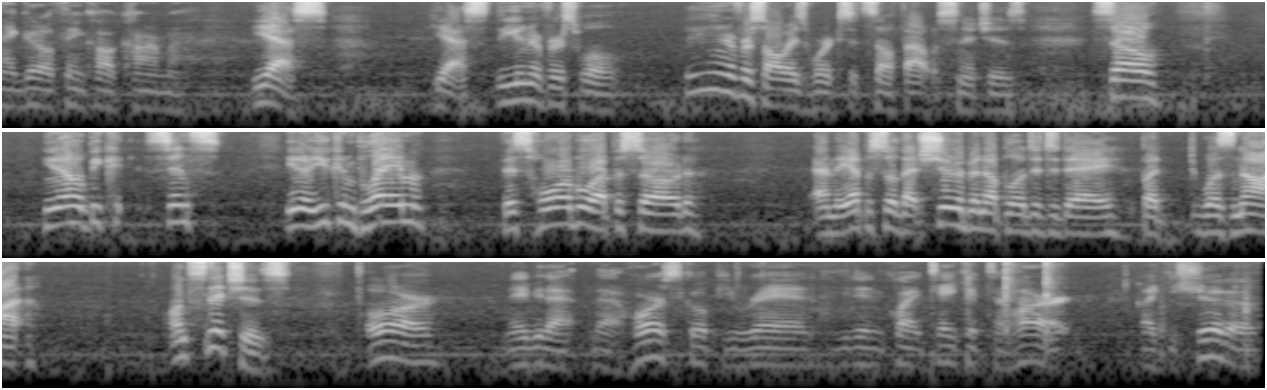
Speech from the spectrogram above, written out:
That good old thing called karma. Yes, yes, the universe will. The universe always works itself out with snitches. So, you know, bec- since you know you can blame this horrible episode and the episode that should have been uploaded today but was not on snitches. Or maybe that, that horoscope you read, you didn't quite take it to heart like you should have.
